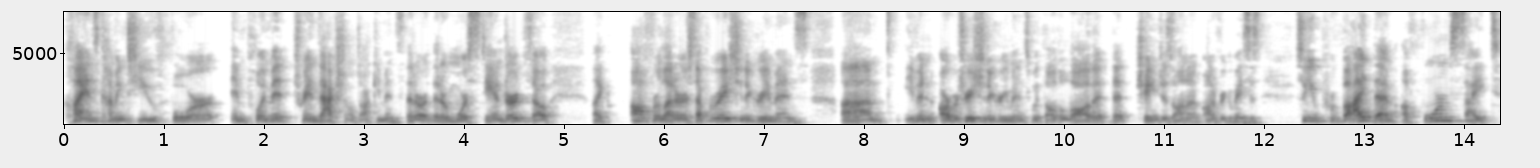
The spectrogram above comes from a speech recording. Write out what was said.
clients coming to you for employment transactional documents that are that are more standard. So like offer letters, separation agreements, um, even arbitration agreements with all the law that that changes on a, on a frequent basis. So you provide them a form site.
